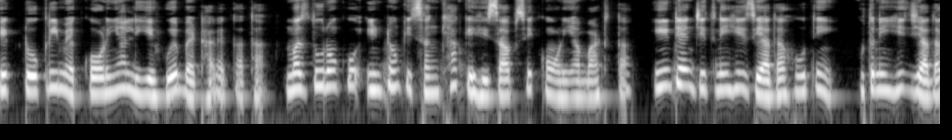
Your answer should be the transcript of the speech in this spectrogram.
एक टोकरी में कौड़ियाँ लिए हुए बैठा रहता था। मजदूरों को ईंटों की संख्या के हिसाब से कौड़ियाँ बांटता। ईंटें जितनी ही ज़्यादा होती उतनी ही ज़्यादा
